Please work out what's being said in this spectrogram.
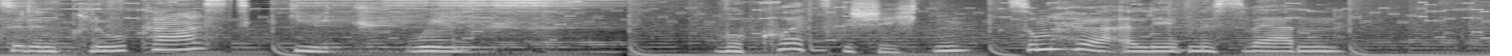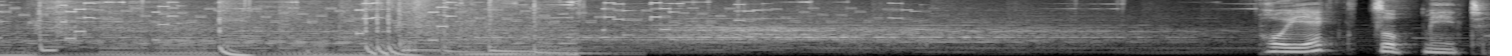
zu den Cluecast Geek Weeks, wo Kurzgeschichten zum Hörerlebnis werden. Projekt Submed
